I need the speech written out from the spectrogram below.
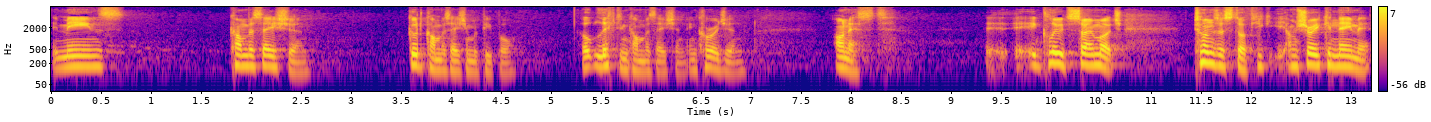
It means conversation, good conversation with people, uplifting conversation, encouraging, honest. It, includes so much, tons of stuff. You, I'm sure you can name it.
